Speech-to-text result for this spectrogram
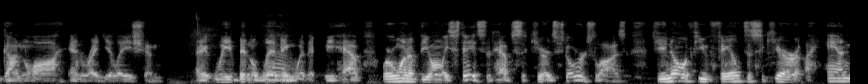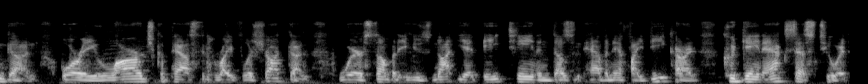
gun law and regulation. Right? We've been living yeah. with it. We have we're one of the only states that have secured storage laws. Do you know if you fail to secure a handgun or a large capacity rifle or shotgun where somebody who's not yet 18 and doesn't have an FID card could gain access to it,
